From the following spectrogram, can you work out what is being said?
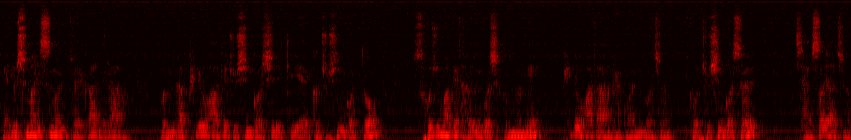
그냥 예수만 있으면 돼가 아니라 뭔가 필요하게 주신 것이 있기에 그 주신 것도 소중하게 다루는 것이 분명히 필요하다라고 하는 거죠. 그 주신 것을 잘 써야죠.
